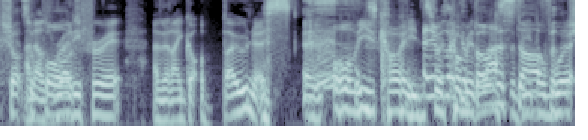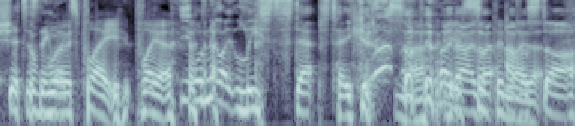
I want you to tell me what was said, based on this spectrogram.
shots and I was poured. ready for it. And then I got a bonus, and all these coins it were was like a bonus last star be for the, the wor- shittest the thing, like- worst play player. Yeah, wasn't it like least steps taken or something like that? It's like, something like that. star.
